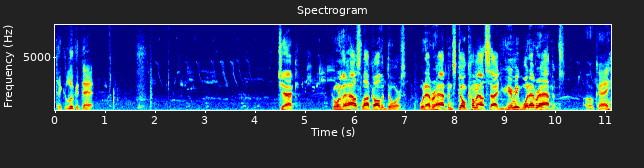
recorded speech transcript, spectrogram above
Take a look at that. Jack, go into the house, lock all the doors. Whatever happens, don't come outside. You hear me? Whatever happens. Okay.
